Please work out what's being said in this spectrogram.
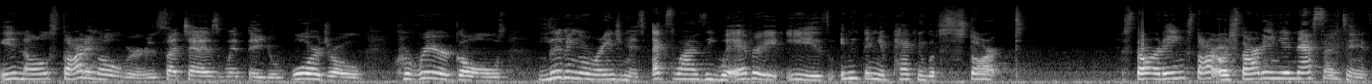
you know, starting over, such as within your wardrobe, career goals, living arrangements, XYZ, whatever it is, anything impacting with start, starting, start, or starting in that sentence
